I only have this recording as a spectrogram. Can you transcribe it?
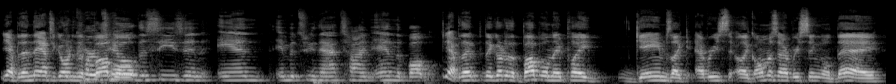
yeah, but then they have to go into the curtail bubble. the season and in between that time and the bubble? Yeah, but they, they go to the bubble and they play games like every like almost every single day.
